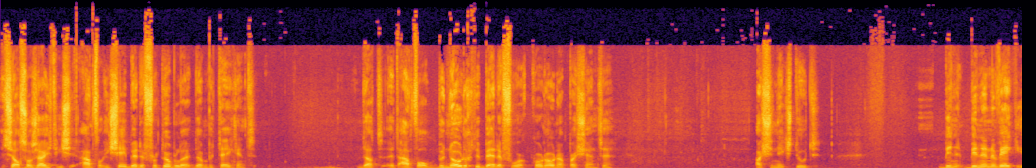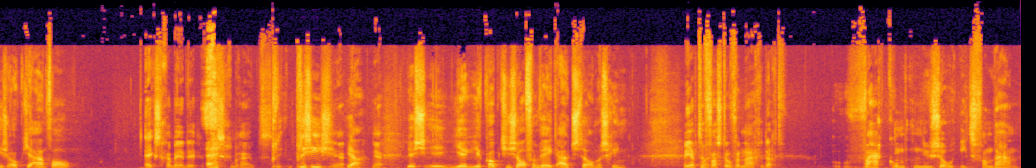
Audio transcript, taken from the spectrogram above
zelfs al zou je het aantal IC-bedden verdubbelen, dan betekent dat het aantal benodigde bedden voor coronapatiënten, als je niks doet, binnen, binnen een week is ook je aantal Extra bedden is gebruikt. pre- precies. Ja. Ja. Ja. Dus eh, je, je koopt jezelf een week uitstel misschien. Maar je hebt er vast over nagedacht. Waar komt nu zoiets vandaan?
